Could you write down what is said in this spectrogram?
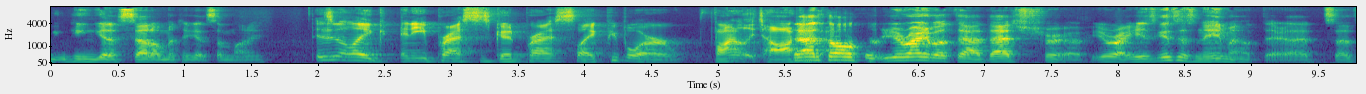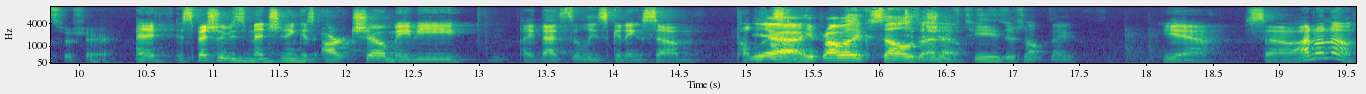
he can, he can get a settlement and get some money. Isn't it like any press is good press? Like people are finally talking. That's also you're right about that. That's true. You're right. He gets his name out there. That's that's for sure. and if, especially if he's mentioning his art show, maybe like that's at least getting some publicity. Yeah, he probably sells the show. NFTs or something. yeah. So I don't know.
